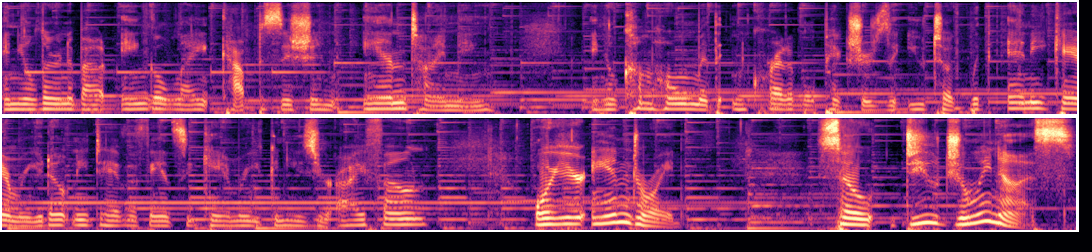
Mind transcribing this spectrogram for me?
and you'll learn about angle, light, composition, and timing. And you'll come home with incredible pictures that you took with any camera. You don't need to have a fancy camera, you can use your iPhone or your Android. So do join us.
